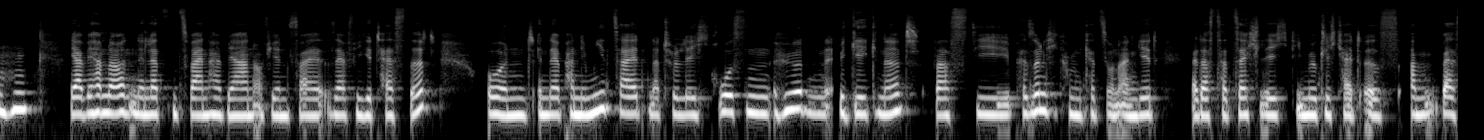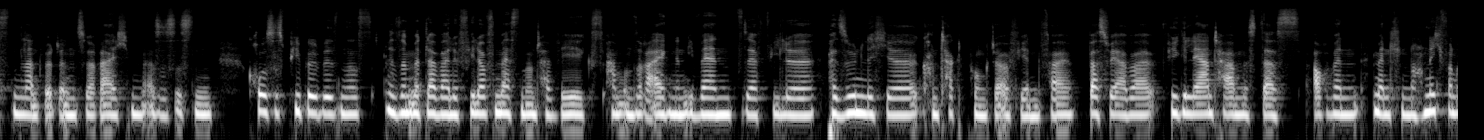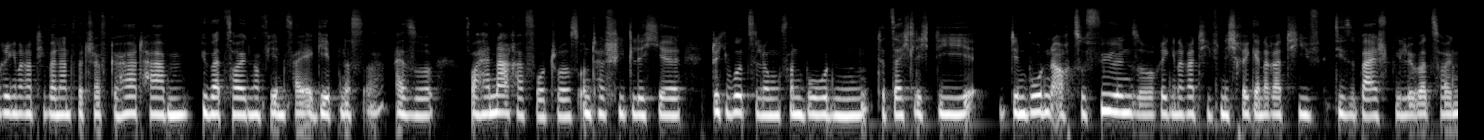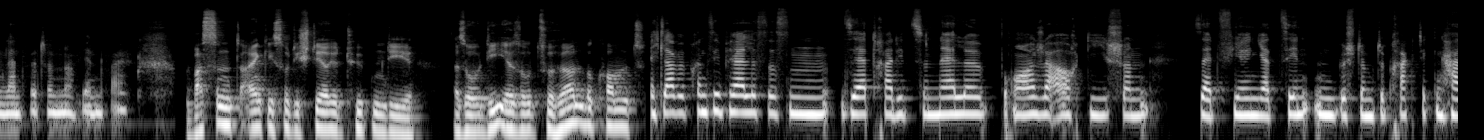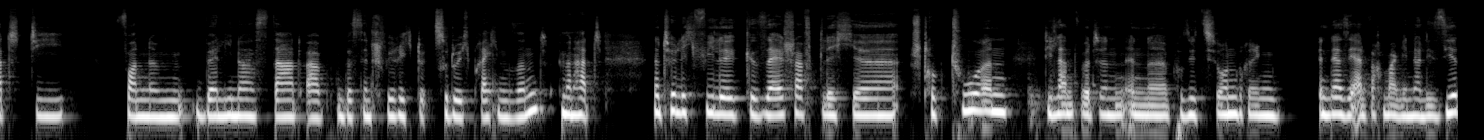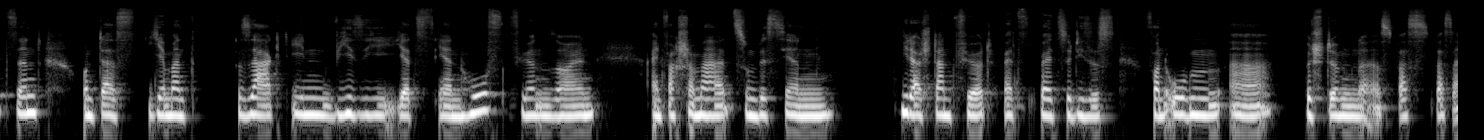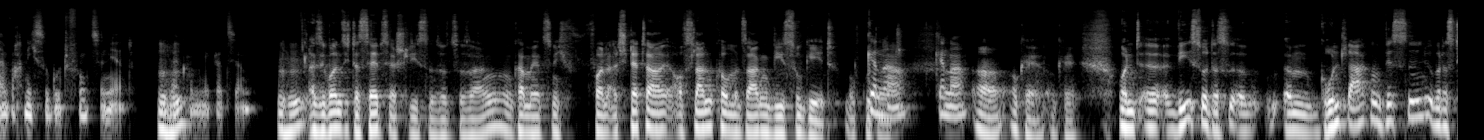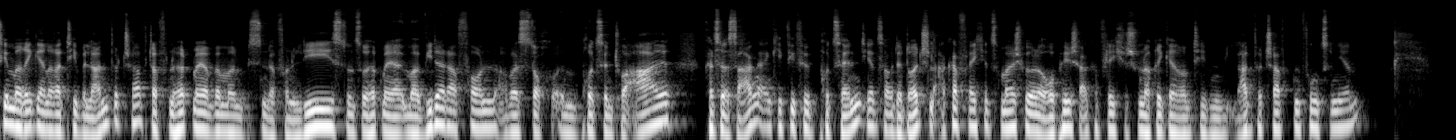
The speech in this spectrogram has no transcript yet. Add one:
Mhm. Ja, wir haben da in den letzten zweieinhalb Jahren auf jeden Fall sehr viel getestet und in der Pandemiezeit natürlich großen Hürden begegnet, was die persönliche Kommunikation angeht, weil das tatsächlich die Möglichkeit ist, am besten Landwirtinnen zu erreichen. Also es ist ein großes People-Business. Wir sind mittlerweile viel auf Messen unterwegs, haben unsere eigenen Events, sehr viele persönliche Kontaktpunkte auf jeden Fall. Was wir aber viel gelernt haben, ist, dass auch wenn Menschen noch nicht von regenerativer Landwirtschaft gehört haben, überzeugen auf jeden Fall Ergebnisse. Also Vorher-Nachher-Fotos, unterschiedliche Durchwurzelungen von Boden, tatsächlich die den Boden auch zu fühlen, so regenerativ, nicht regenerativ. Diese Beispiele überzeugen Landwirtinnen auf jeden Fall. Was sind eigentlich so die Stereotypen, die also die ihr so zu hören bekommt? Ich glaube, prinzipiell ist es eine sehr traditionelle Branche auch, die schon seit vielen Jahrzehnten bestimmte Praktiken hat, die von einem Berliner Start-up ein bisschen schwierig zu durchbrechen sind. Man hat natürlich viele gesellschaftliche Strukturen, die Landwirtinnen in eine Position bringen, in der sie einfach marginalisiert sind und dass jemand sagt ihnen, wie sie jetzt ihren Hof führen sollen, einfach schon mal zu ein bisschen Widerstand führt, weil es so dieses von oben äh, Bestimmende ist, was, was einfach nicht so gut funktioniert mhm. in der mhm. Kommunikation. Mhm. Also Sie wollen sich das selbst erschließen sozusagen. Dann kann man jetzt nicht von als Städter aufs Land kommen und sagen, wie es so geht. genau, Deutsch. genau. Ah, okay, okay. Und äh, wie ist so das äh, ähm, Grundlagenwissen über das Thema regenerative Landwirtschaft? Davon hört man ja, wenn man ein bisschen davon liest und so, hört man ja immer wieder davon, aber es ist doch ähm, prozentual. Kannst du das sagen eigentlich, wie viel Prozent jetzt auf der deutschen Ackerfläche zum Beispiel oder europäische Ackerfläche schon nach regenerativen Landwirtschaften funktionieren?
